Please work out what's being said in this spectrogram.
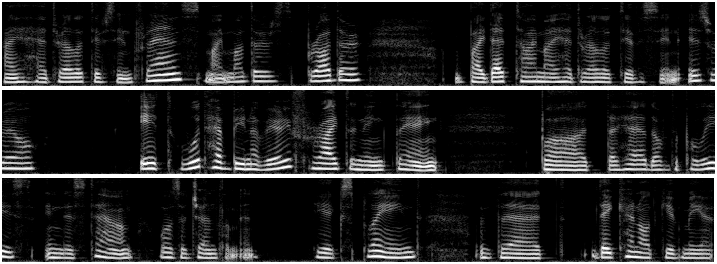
I had relatives in France, my mother's brother. By that time, I had relatives in Israel. It would have been a very frightening thing, but the head of the police in this town was a gentleman. He explained that they cannot give me a,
